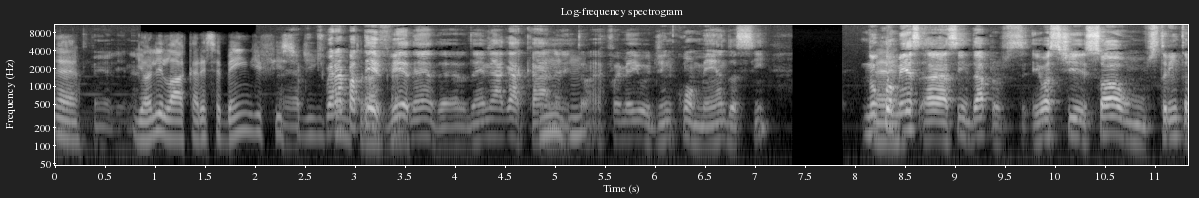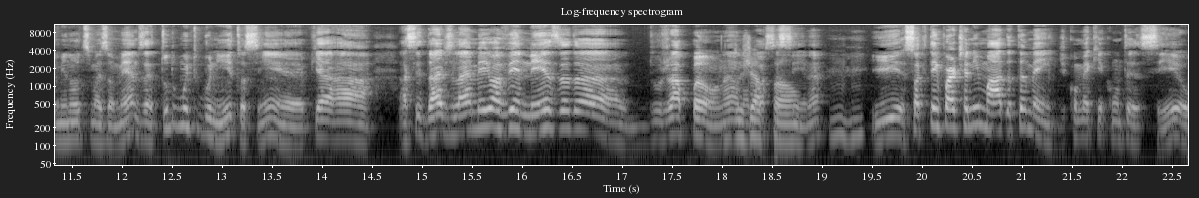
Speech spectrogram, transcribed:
É. que Tem ali, né? E olhe lá, cara, esse é bem difícil É, de. tipo, era pra TV, cara. né? Da, da NHK, né? Uhum. Então é, foi meio de encomenda, assim. No É. começo, ah, assim, dá pra. Eu assisti só uns 30 minutos mais ou menos, é tudo muito bonito, assim, é, porque a, a cidade lá é meio a Veneza da, do Japão, né? Do um negócio Japão. assim, né? Uhum. E, só que tem parte animada também, de como é que aconteceu,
